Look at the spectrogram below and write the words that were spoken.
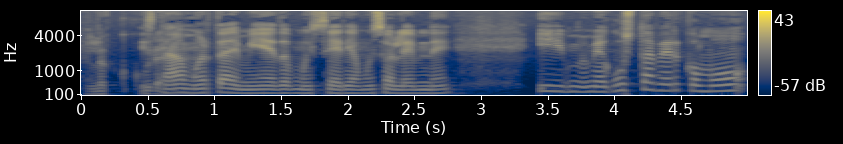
Qué locura. Estaba muerta de miedo, muy seria, muy solemne. Y me gusta ver cómo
